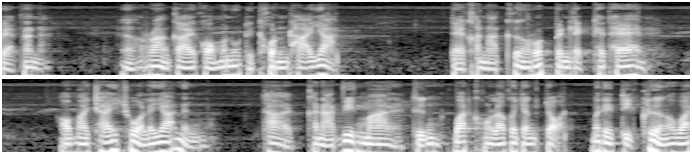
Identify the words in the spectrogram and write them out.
แบบนั้นนะร่างกายของมนุษย์ทนทายาทแต่ขนาดเครื่องรถเป็นเหล็กแท้ๆเอามาใช้ชั่วระยะหนึ่ง ถ้าขนาดวิ่งมาถึงวัดของเราก็ยังจอดไม่ได้ติดเครื่องเอาไว้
